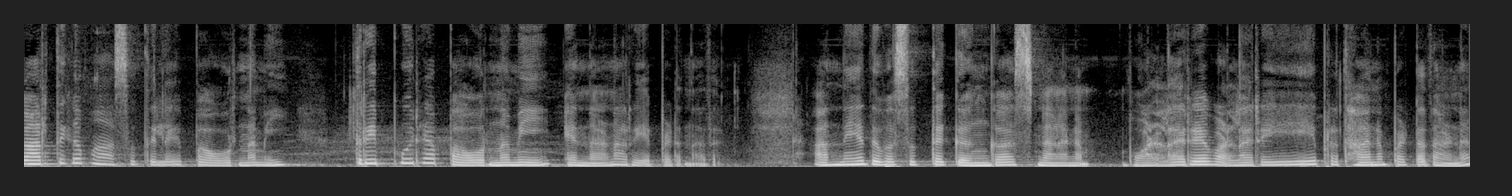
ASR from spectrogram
കാർത്തിക മാസത്തിലെ പൗർണമി ത്രിപുര പൗർണമി എന്നാണ് അറിയപ്പെടുന്നത്. അന്നേ ദിവസത്തെ ഗംഗാ സ്നാനം വളരെ വളരെ പ്രധാനപ്പെട്ടതാണ്.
